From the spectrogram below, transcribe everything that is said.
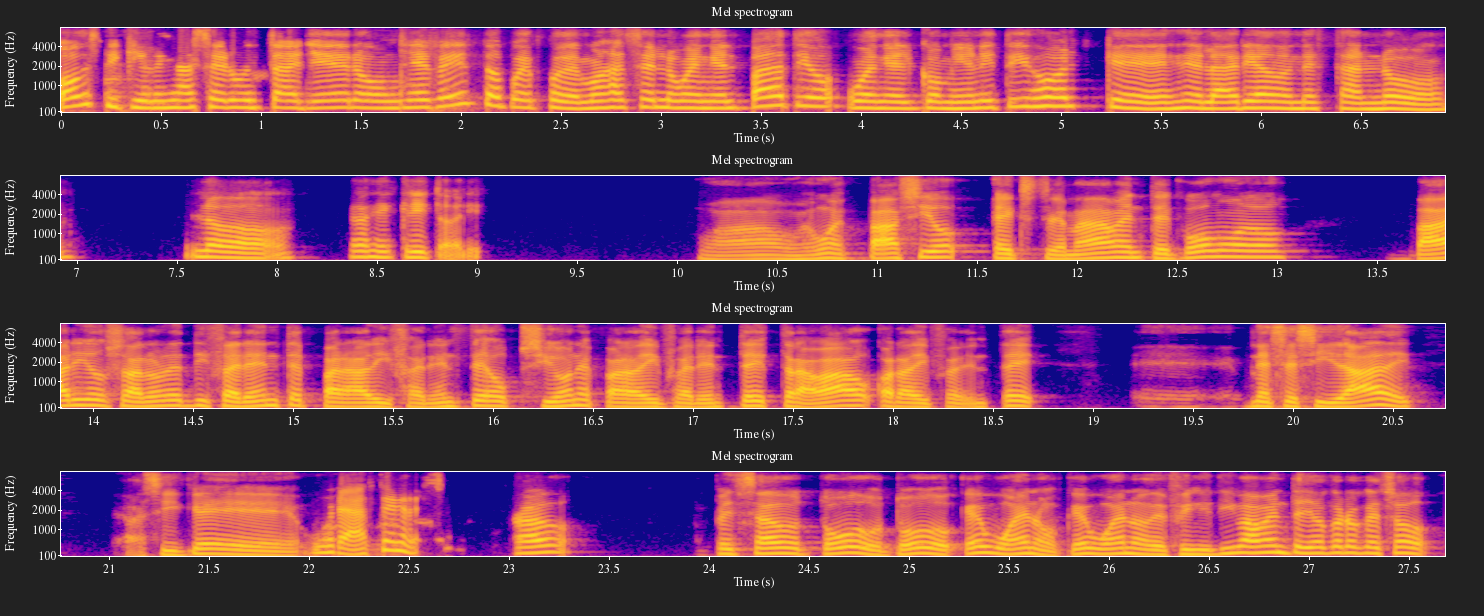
O si quieren hacer un taller o un evento, pues podemos hacerlo en el patio o en el community hall, que es el área donde están los, los, los escritorios. Wow, es un espacio extremadamente cómodo, varios salones diferentes para diferentes opciones, para diferentes trabajos, para diferentes eh, necesidades. Así que, Gracias. han pensado todo, todo. Qué bueno, qué bueno. Definitivamente yo creo que eso,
